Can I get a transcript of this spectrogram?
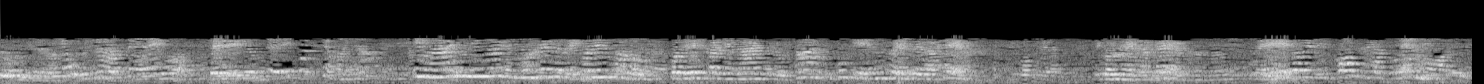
dúvida. Eu, terei, terei, eu terei, pode ser amanhã. E mais, e mais, não bem, quando ele falou, poder fazer mais do que eu faço, porque não foi a terra? de governo da terra? Então ele encontra a memória.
